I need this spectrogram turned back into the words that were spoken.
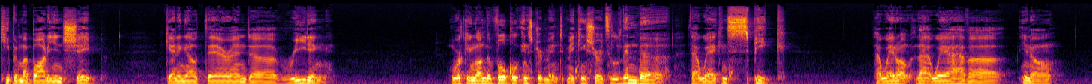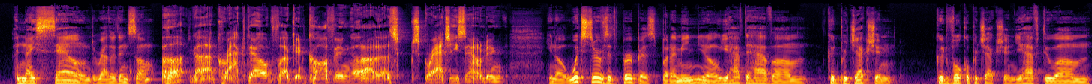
keeping my body in shape, getting out there and uh, reading, working on the vocal instrument, making sure it's limber. That way I can speak. That way I don't. That way I have a you know a nice sound rather than some uh, uh, cracked out fucking coughing, uh, scratchy sounding, you know, which serves its purpose. But I mean, you know, you have to have um, good projection, good vocal projection. You have to um,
